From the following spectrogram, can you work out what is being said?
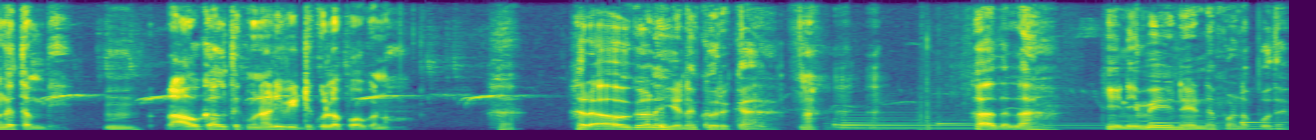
வாங்க தம்பி. ராவு காலத்துக்கு முன்னாடி வீட்டுக்குள்ள போகணும். ராவுகாலம் எனக்கும் இருக்கா? அதெல்லாம் இனிமே என்ன என்ன பண்ண போகுது?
